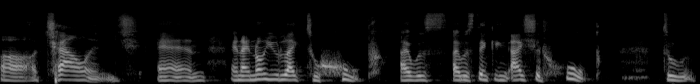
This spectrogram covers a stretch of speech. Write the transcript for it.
uh, challenge, and, and I know you like to hoop. I was, I was thinking I should hoop to,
